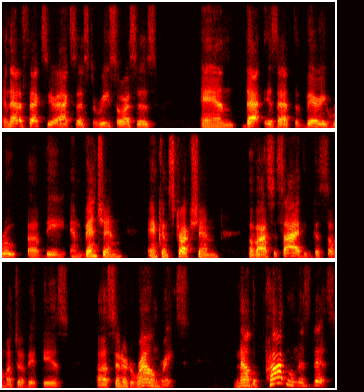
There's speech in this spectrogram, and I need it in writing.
And that affects your access to resources. And that is at the very root of the invention and construction of our society because so much of it is uh, centered around race. Now, the problem is this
